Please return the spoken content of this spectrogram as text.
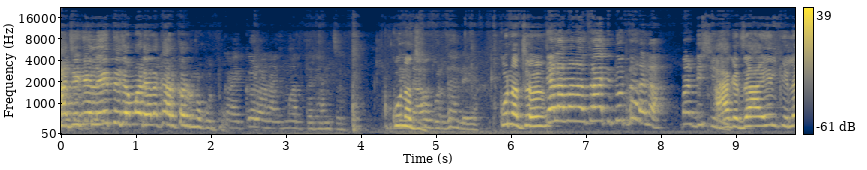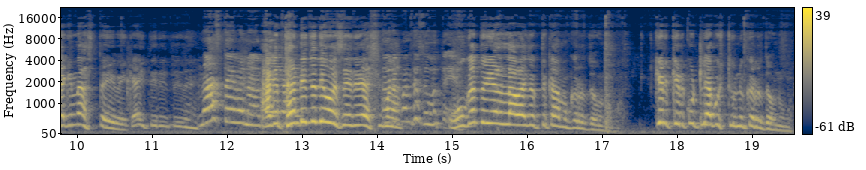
आज गेले त्याच्या मड्याला कार करू नको तू. काय कळा नाही मला तर ह्यांचं. कुणाचं? अवघड झालंय. कुणाचं? त्याला म्हणा दूध घालायला. परदेशी अगं जाईल की लगे नसतंय वे काहीतरी ते. नाचतंय म्हणा अगं थंडीचा दिवस आहे रे अश्मा तरी पण तसं होतंय. उगा तू येळ लावायचं ते काम करत जाऊ नको. किरकिर कुठल्या गोष्टीनं करत जाऊ नको.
